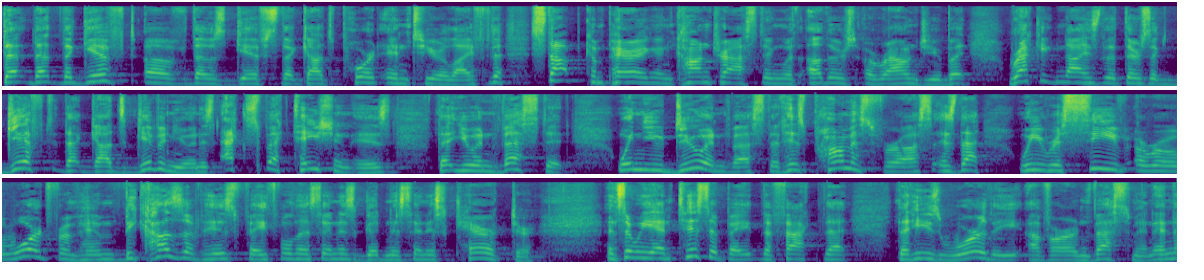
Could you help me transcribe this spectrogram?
That, that the gift of those gifts that God's poured into your life, the, stop comparing and contrasting with others around you, but recognize that there's a gift that God's given you, and His expectation is that you invest it. When you do invest it, His promise for us is that we receive a reward from Him because of His faithfulness and His goodness and His character. And so we anticipate the fact that, that He's worthy of our investment. And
